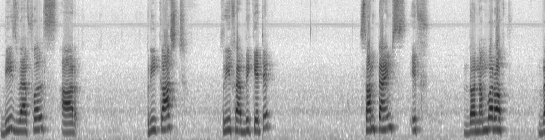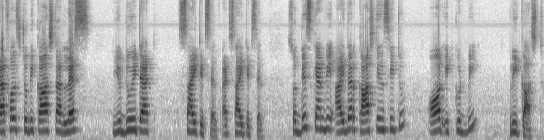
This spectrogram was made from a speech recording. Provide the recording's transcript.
these waffles are precast prefabricated sometimes if the number of waffles to be cast are less you do it at site itself at site itself so, this can be either cast in situ or it could be precast.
